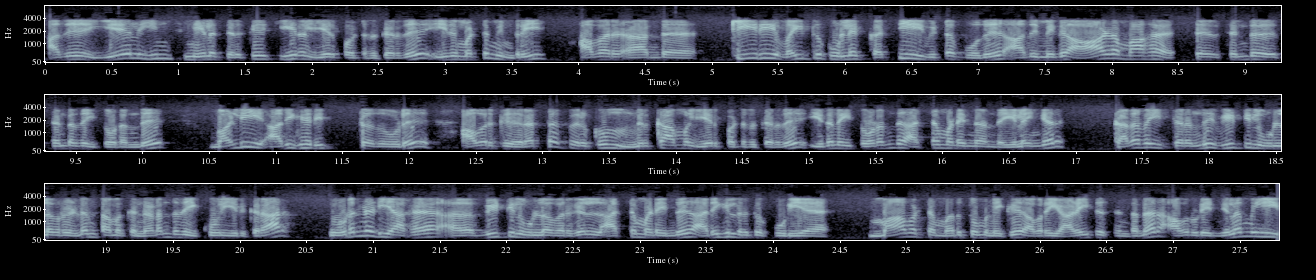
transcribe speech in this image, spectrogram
அது ஏழு இன்ச் நீளத்திற்கு கீரல் ஏற்பட்டிருக்கிறது. இது மட்டுமின்றி அவர் அந்த கீறி வயிற்றுக்குள்ளே கத்தியை விட்ட போது அது மிக ஆழமாக செ- சென்று சென்றதை தொடர்ந்து வலி அதிகரித்ததோடு அவருக்கு இரத்த பெருக்கும் நிற்காமல் ஏற்பட்டிருக்கிறது. இதனை தொடர்ந்து அச்சமடைந்த அந்த இளைஞர் கதவை திறந்து வீட்டில் உள்ளவர்களிடம் தமக்கு நடந்ததை கூறியிருக்கிறார். உடனடியாக வீட்டில் உள்ளவர்கள் அச்சமடைந்து அருகில் இருக்கக்கூடிய மாவட்ட மருத்துவமனைக்கு அவரை அழைத்து சென்றனர். அவருடைய நிலைமையை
